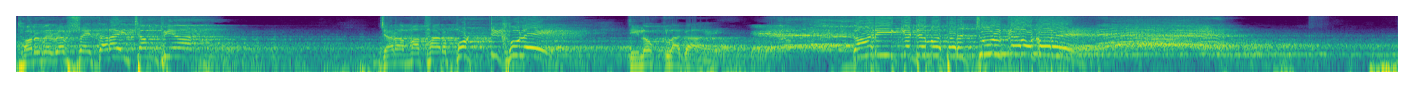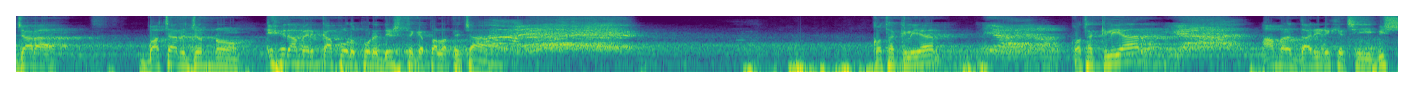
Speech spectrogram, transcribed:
ধর্মের ব্যবসায় তারাই চ্যাম্পিয়ন যারা মাথার পট্টি খুলে তিলক লাগায়। দাড়ি কেটে মাথার চুল কালো করে। যারা বাঁচার জন্য এহেরামের কাপড় পরে দেশ থেকে পালাতে চায়। কথা ক্লিয়ার কথা ক্লিয়ার আমরা দাঁড়িয়ে রেখেছি বিশ্ব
